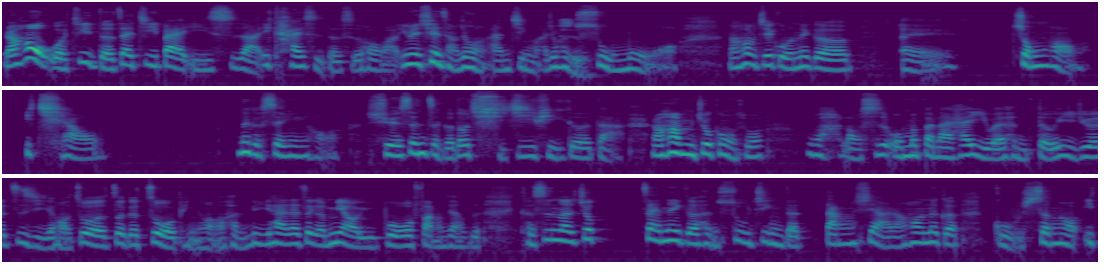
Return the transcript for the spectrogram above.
然后我记得在祭拜仪式啊，一开始的时候啊，因为现场就很安静嘛，就很是肃穆哦，然后结果那个诶钟哈一敲。那个声音哦，学生整个都起鸡皮疙瘩，然后他们就跟我说：“哇，老师，我们本来还以为很得意，觉得自己哈做的这个作品哦很厉害，在这个庙宇播放这样子，可是呢，就在那个很肃静的当下，然后那个鼓声哦一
